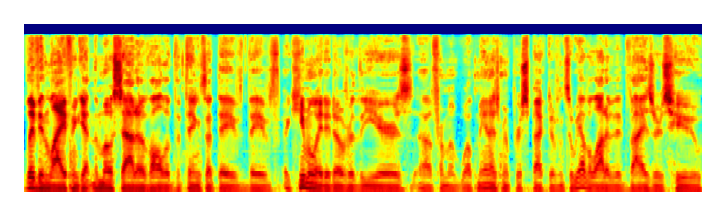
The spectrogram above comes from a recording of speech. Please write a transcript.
living life and getting the most out of all of the things that they've they've accumulated over the years uh, from a wealth management perspective. And so we have a lot of advisors who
